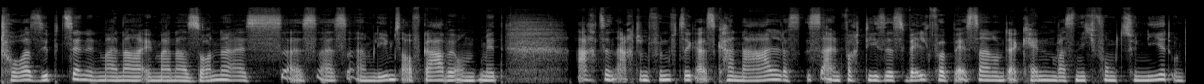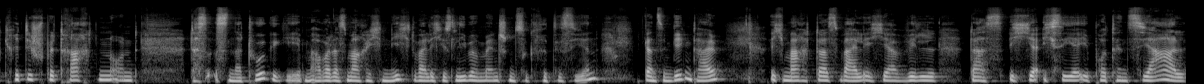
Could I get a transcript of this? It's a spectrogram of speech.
Tor 17 in meiner, in meiner Sonne als, als, als ähm, Lebensaufgabe und mit 1858 als Kanal, das ist einfach dieses Weltverbessern und erkennen, was nicht funktioniert und kritisch betrachten und das ist naturgegeben, aber das mache ich nicht, weil ich es liebe, Menschen zu kritisieren. Ganz im Gegenteil. Ich mache das, weil ich ja will, dass ich ja, ich sehe ihr Potenzial.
